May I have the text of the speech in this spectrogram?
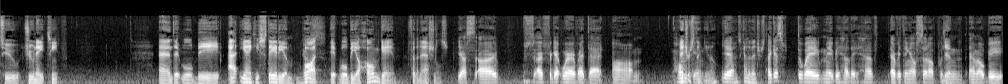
to June 18th. And it will be at Yankee Stadium, but Yes. it will be a home game for the Nationals. Yes, I I forget where I read that. Um, home interesting, game. you know? Yeah, It's kind of interesting. I guess the way maybe how they have everything else set up within MLB.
